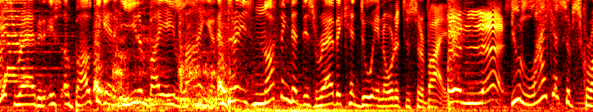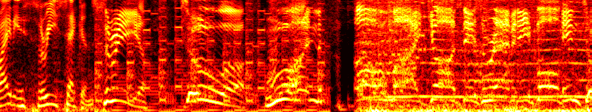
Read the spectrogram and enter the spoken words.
This rabbit is about to get eaten by a lion, and there is nothing that this rabbit can do in order to survive. Unless You like and subscribe in three seconds. three, two, one. Oh my god, this rabbit evolved into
